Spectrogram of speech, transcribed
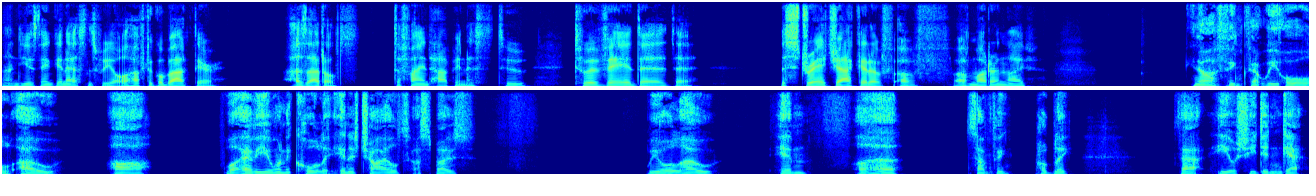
And do you think, in essence, we all have to go back there as adults to find happiness, to to evade the the, the straitjacket of, of, of modern life? You know, I think that we all owe our, whatever you want to call it, inner child, I suppose. We all owe him or her something, probably, that he or she didn't get.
